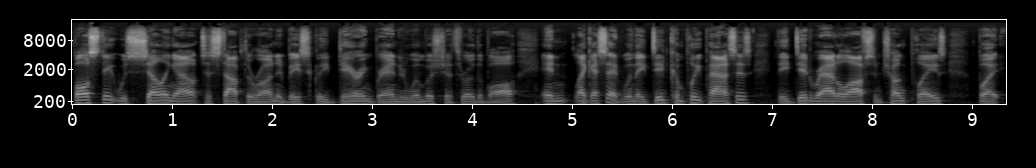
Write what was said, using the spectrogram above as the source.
Ball State was selling out to stop the run and basically daring Brandon Wimbush to throw the ball. And like I said, when they did complete passes, they did rattle off some chunk plays, but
